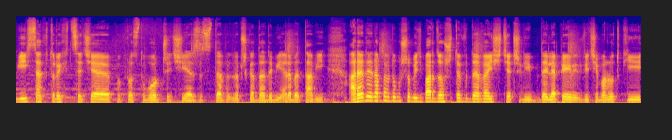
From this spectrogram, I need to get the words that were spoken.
miejsca, w których chcecie po prostu łączyć je z na, na przykład danymi elementami. Areny na pewno muszą mieć bardzo sztywne wejście, czyli najlepiej, wiecie, malutki,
